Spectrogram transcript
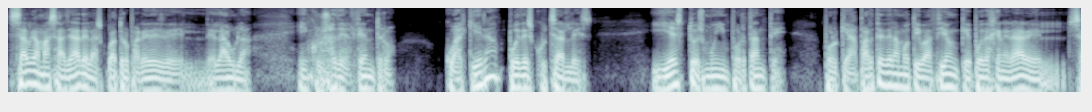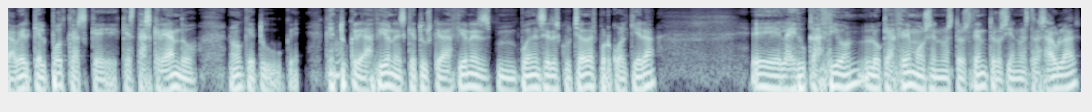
salga más allá de las cuatro paredes del, aula, incluso del centro. Cualquiera puede escucharles. Y esto es muy importante, porque aparte de la motivación que puede generar el saber que el podcast que, estás creando, ¿no? que, tu, que, creaciones, que tus creaciones pueden ser escuchadas por cualquiera, eh, la educación, lo que hacemos en nuestros centros y en nuestras aulas,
